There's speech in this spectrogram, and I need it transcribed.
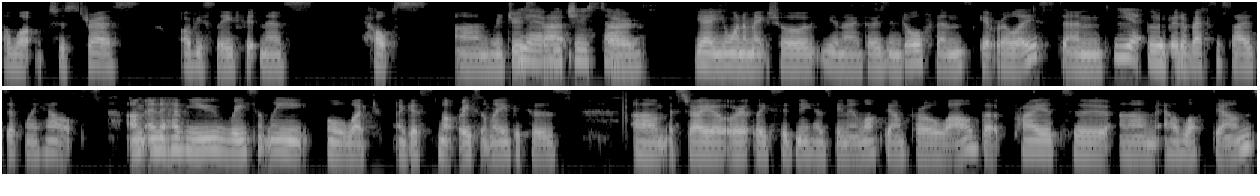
a lot to stress obviously fitness helps um, reduce yeah, that reduce that. so yeah, you want to make sure you know those endorphins get released, and yeah. a little bit of exercise definitely helps. Um, and have you recently, or like I guess not recently, because um, Australia or at least Sydney has been in lockdown for a while, but prior to um, our lockdowns,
